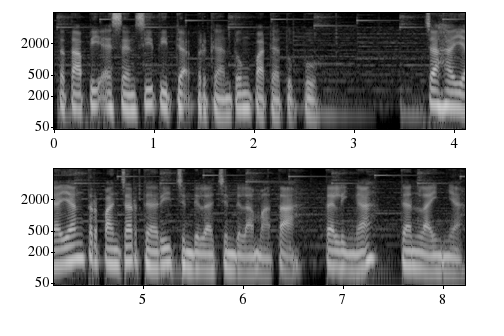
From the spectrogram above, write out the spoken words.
tetapi esensi tidak bergantung pada tubuh. Cahaya yang terpancar dari jendela-jendela mata, telinga, dan lainnya.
